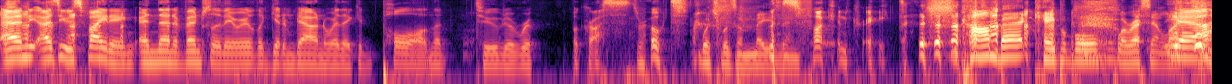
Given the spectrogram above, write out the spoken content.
and as he was fighting, and then eventually they were able to get him down to where they could pull on the tube to rip across his throat. Which was It's amazing. fucking great. Combat capable fluorescent light. Yeah.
